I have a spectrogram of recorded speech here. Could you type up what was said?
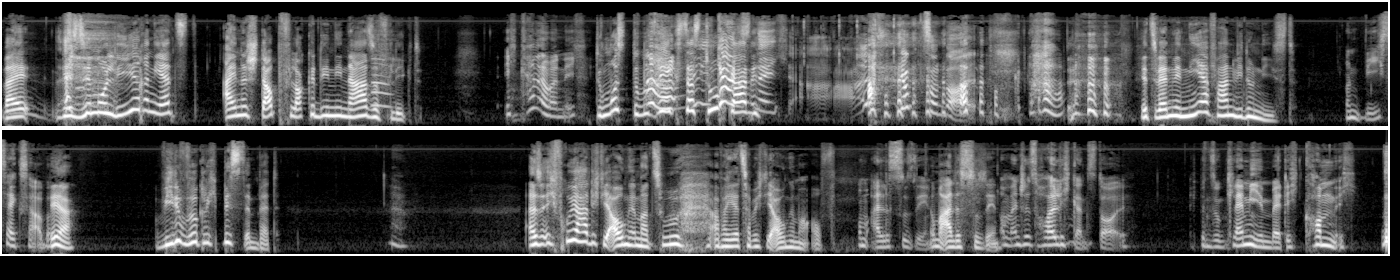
Weil wir simulieren jetzt eine Staubflocke, die in die Nase fliegt. Ich kann aber nicht. Du musst, du bewegst das Tuch gar nicht. nicht. Ah, Es juckt so doll. Jetzt werden wir nie erfahren, wie du niest. Und wie ich Sex habe. Ja. Wie du wirklich bist im Bett. Also ich früher hatte ich die Augen immer zu, aber jetzt habe ich die Augen immer auf, Um alles zu sehen. um alles zu sehen. Oh Mensch, jetzt heul ich ganz doll. Ich bin so ein Klemmi im Bett. Ich komme nicht.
